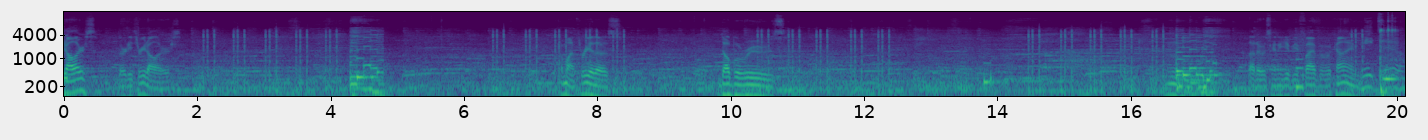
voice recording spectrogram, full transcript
$30, $33. Come on, three of those. Double ruse. Mm. Thought I was going to give you five of a kind. Me too.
